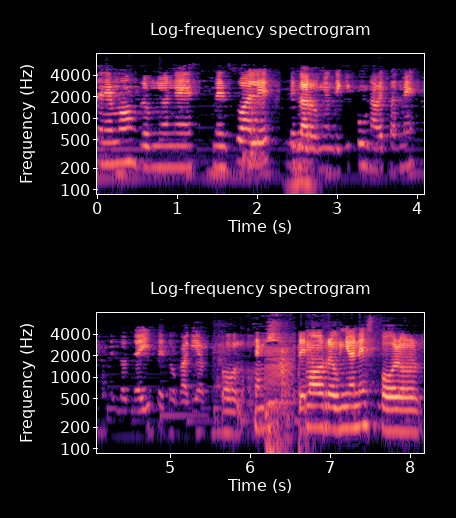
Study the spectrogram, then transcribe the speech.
tenemos reuniones mensuales, que es la reunión de equipo una vez al mes, en donde ahí se tocarían todos los temas. Tenemos reuniones por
